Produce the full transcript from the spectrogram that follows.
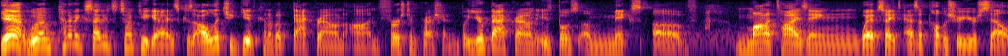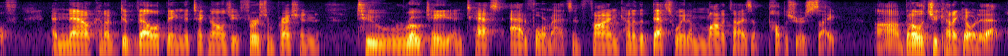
Yeah, well, I'm kind of excited to talk to you guys because I'll let you give kind of a background on First Impression. But your background is both a mix of monetizing websites as a publisher yourself and now kind of developing the technology at First Impression to rotate and test ad formats and find kind of the best way to monetize a publisher's site. Uh, but I'll let you kind of go into that.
